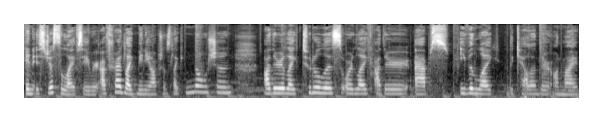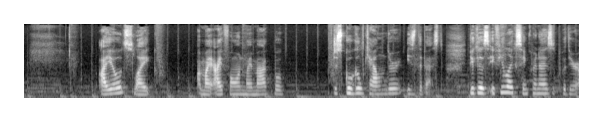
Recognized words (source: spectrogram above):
and it's just a lifesaver. I've tried like many options like Notion, other like to-do lists or like other apps, even like the calendar on my iOS, like my iPhone, my MacBook. Just Google Calendar is the best because if you like synchronize it with your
